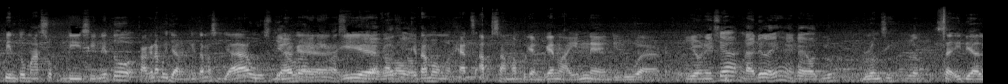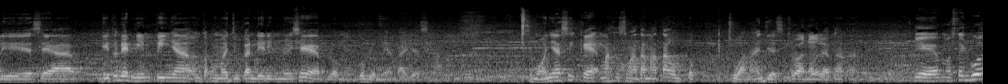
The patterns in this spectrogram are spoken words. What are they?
pintu masuk di sini tuh karena perjalanan kita masih jauh sebenarnya. Ini, masih iya, jauh kalau kita mau nge-heads up sama brand-brand lainnya yang di luar. Di Indonesia nggak ada lah ya yang kayak waktu dulu. Belum sih. Belum. Seidealis ya gitu deh mimpinya Ah. untuk memajukan diri Indonesia ya belum gue belum lihat aja sih. Semuanya sih kayak masih semata-mata untuk cuan aja sih. Cuan aja. ah. Iya, maksudnya gue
